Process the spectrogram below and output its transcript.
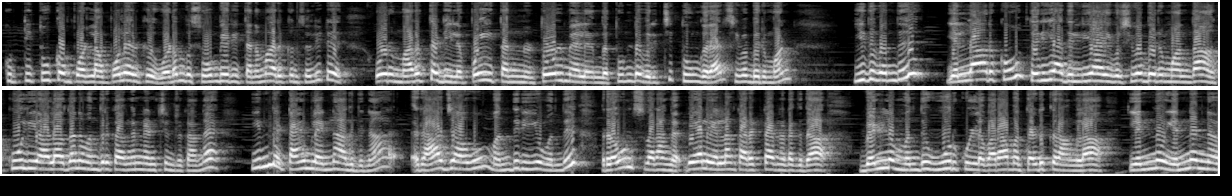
குட்டி தூக்கம் போடலாம் போல இருக்கு உடம்பு சோம்பேறித்தனமா இருக்குன்னு சொல்லிட்டு ஒரு மரத்தடியில போய் தன் தோல் மேல இருந்த துண்டை விரிச்சு தூங்குறார் சிவபெருமான். இது வந்து எல்லாருக்கும் தெரியாது இல்லையா? இவர் சிவபெருமான் தான் கூலி ஆளா தானே வந்திருக்காங்கன்னு நினைச்சிட்டு இருக்காங்க. இந்த டைம்ல என்ன ஆகுதுன்னா ராஜாவும் மந்திரியும் வந்து ரவுண்ட்ஸ் வராங்க. வேலையெல்லாம் கரெக்டா நடக்குதா? வெள்ளம் வந்து ஊருக்குள்ள வராம தடுக்கிறாங்களா? என்ன என்னென்ன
